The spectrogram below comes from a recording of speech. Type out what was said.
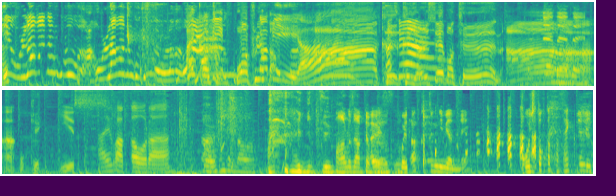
위에 올라가는 곳, 아, 올라가는 곳 있어, 올라가는. 아, 와, 저도 와 풀렸다. 까비. 아. 아그 그 열쇠 버튼. 아, 네네네. 아, 아 오케이 이해했어. 아이고 아까워라. 아, 한번 나와. 미친 바로 잡혀버렸어. 뭐 아까중님이었네. 옷이 똑같아서 헷갈리.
